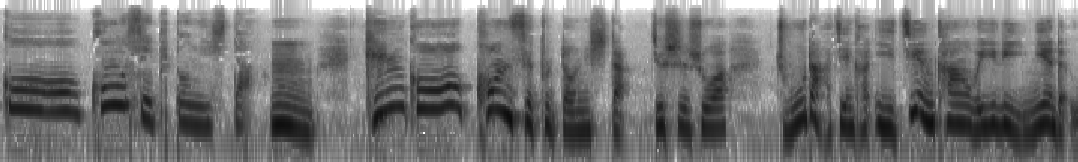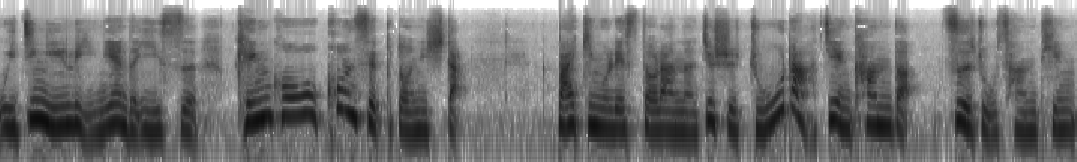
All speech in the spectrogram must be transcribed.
康 conceptista，嗯，健康 conceptista 就是说主打健康，以健康为理念的、为经营理念的意思。健康 conceptista，baking restaurant 呢就是主打健康的自助餐厅。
